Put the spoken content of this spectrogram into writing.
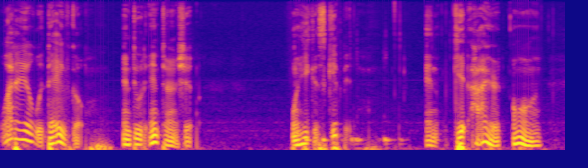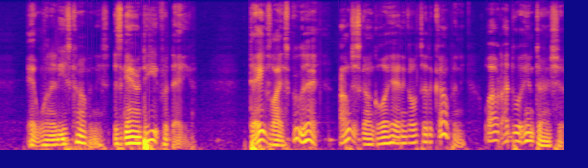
why the hell would Dave go and do the internship when he could skip it? and get hired on at one of these companies. It's guaranteed for Dave. Dave's like, screw that. I'm just gonna go ahead and go to the company. Why would I do an internship?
